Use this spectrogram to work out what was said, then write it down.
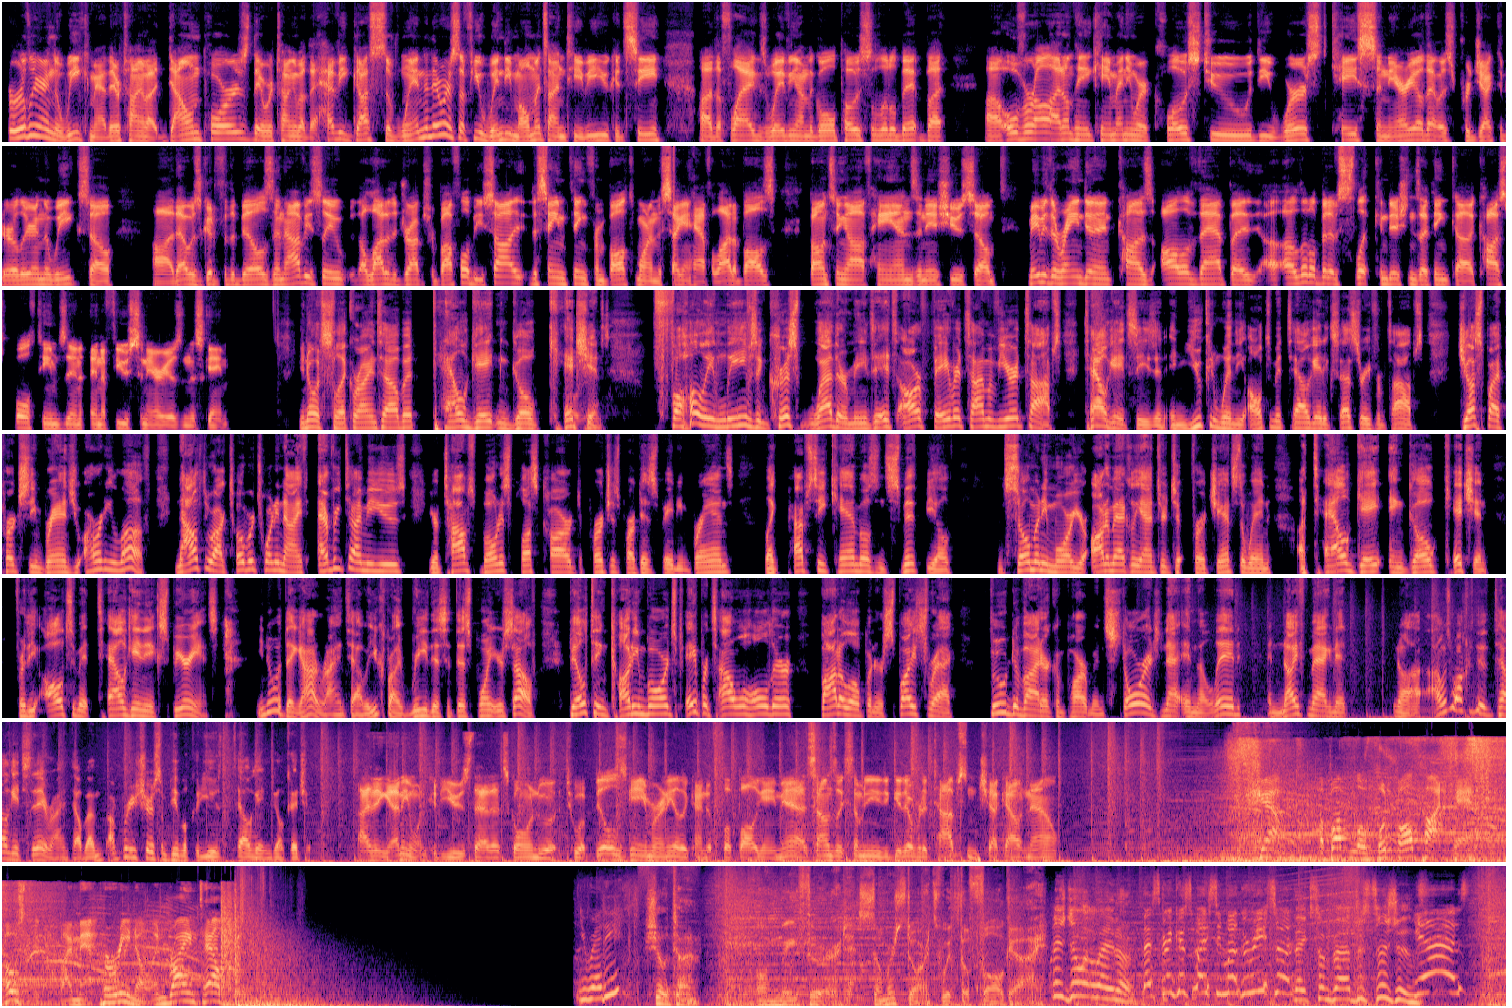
earlier in the week, Matt, they were talking about downpours. They were talking about the heavy gusts of wind, and there was a few windy moments on TV. You could see uh, the flags waving on the goalposts a little bit, but uh, overall, I don't think it came anywhere close to the worst case scenario that was projected earlier in the week. So uh, that was good for the Bills. And obviously, a lot of the drops for Buffalo, but you saw the same thing from Baltimore in the second half. A lot of balls bouncing off hands and issues. So maybe the rain didn't cause all of that, but a, a little bit of slick conditions, I think, uh, cost both teams in, in a few scenarios in this game. You know what's slick, Ryan Talbot? Tailgate and go kitchen. Oh, yes. Falling leaves and crisp weather means it's our favorite time of year at Tops, tailgate season, and you can win the ultimate tailgate accessory from Tops just by purchasing brands you already love. Now through October 29th, every time you use your Tops Bonus Plus card to purchase participating brands like Pepsi, Campbell's, and Smithfield, and so many more, you're automatically entered to, for a chance to win a tailgate and go kitchen for the ultimate tailgating experience. You know what they got, Ryan Talbot? You could probably read this at this point yourself. Built-in cutting boards, paper towel holder, bottle opener, spice rack, food divider compartment, storage net in the lid, and knife magnet. You know, I, I was walking through the tailgates today, Ryan Talbot. I'm, I'm, pretty sure some people could use the tailgate and go kitchen. I think anyone could use that. That's going to a, to a Bills game or any other kind of football game. Yeah, it sounds like somebody need to get over to Tops and check out now. Shout, a Buffalo football podcast hosted by Matt Parrino and Ryan Talbot. You ready? Showtime. On May 3rd, summer starts with The Fall Guy. Let's do it later. Let's drink a spicy margarita. Make some bad decisions. Yes.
